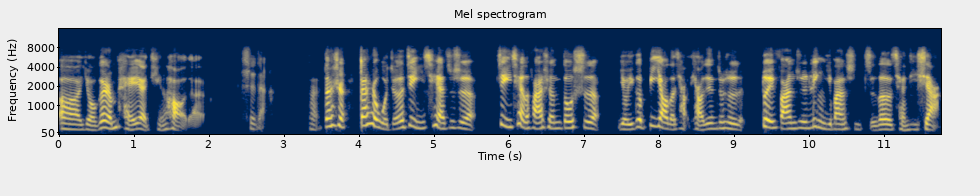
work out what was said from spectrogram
呃，有个人陪也挺好的，是的，嗯，但是但是我觉得这一切就是这一切的发生都是有一个必要的条条件，就是对方就是另一半是值得的前提下，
